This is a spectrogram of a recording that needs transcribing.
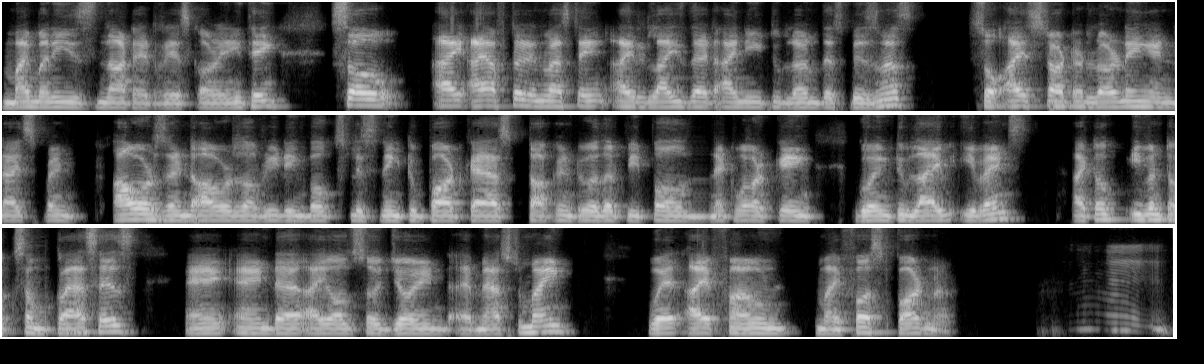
my money is not at risk or anything. So I, I, after investing, I realized that I need to learn this business. So I started learning, and I spent hours and hours of reading books, listening to podcasts, talking to other people, networking, going to live events. I took even took some classes, and, and uh, I also joined a mastermind where I found my first partner Mm.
